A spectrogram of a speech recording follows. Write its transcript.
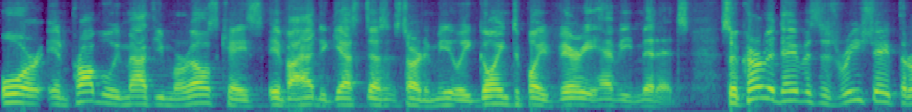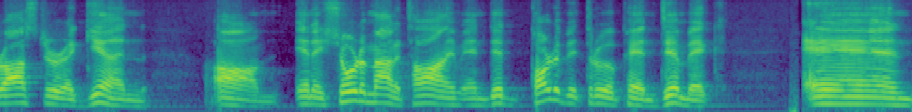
or in probably Matthew Murrell's case, if I had to guess, doesn't start immediately, going to play very heavy minutes. So Kermit Davis has reshaped the roster again um, in a short amount of time and did part of it through a pandemic. And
